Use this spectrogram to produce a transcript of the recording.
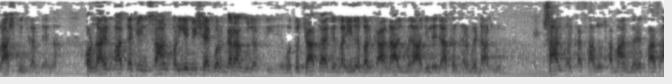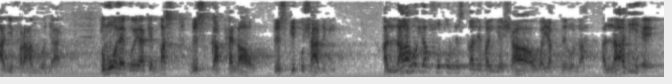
راشننگ کر دینا۔ اور ظاہر بات ہے کہ انسان پر یہ بھی شے گراں گزرتی ہے۔ وہ تو چاہتا ہے کہ مہینے بھر کا اناج میں آج ہی لے جا کر گھر میں ڈال لوں۔ سال بھر کا ساز و سامان میرے پاس آج ہی فراہم ہو جائے۔ تو وہ ہے گویا کہ بست رسک کا پھیلاؤ رسک کی کشادگی۔ اللہ ہو یب سو تو رسک شاہ و یکر اللہ اللہ ہی ہے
